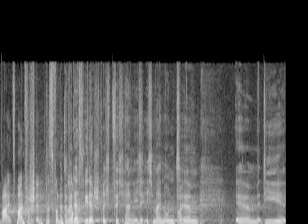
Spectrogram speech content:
war jetzt mein Verständnis von dem Aber das widerspricht sich ja nicht. Ich meine, und ähm, ähm, die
